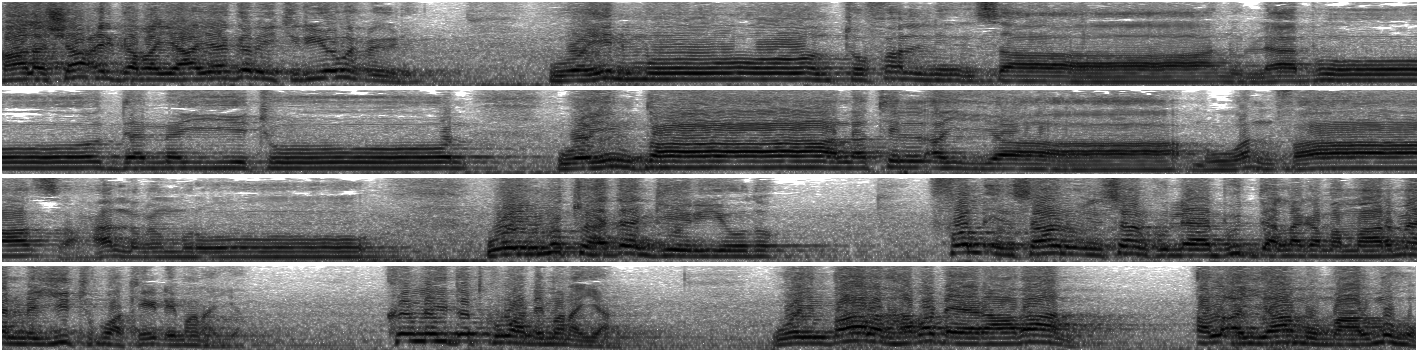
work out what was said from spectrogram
Qaala shaacir gabaya ayaa gabay tiriyo wuxuu yidhi wain muntu falinsaanu laabudda mayituun wain daalat اlayaamu wanfasaxa alcumru wain mutu haddaan geeriyoodo falinsaanu insaanku laabudda lagama maarmaan mayitun waa kii dhimanaya. Kolley dadku waa dhimanayaan. Wain daalad haba dheeraadaan alayaamu maalmuhu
